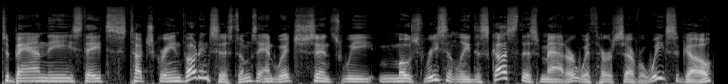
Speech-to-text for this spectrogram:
to ban the state's touchscreen voting systems, and which, since we most recently discussed this matter with her several weeks ago,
